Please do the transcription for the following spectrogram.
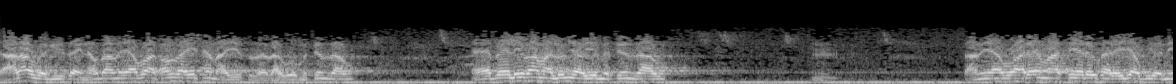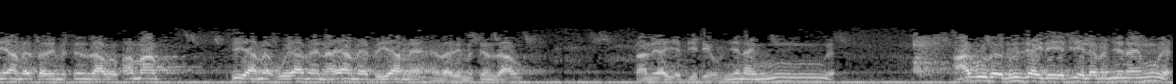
ဒါတော့ပဲကြီးဆိုင်နောက်သားမယာဘဝကောင်းစားရေးချမ်းသာရေးဆိုတာဒါကိုမစဉ်းစားဘူးအဲပဲလေးပါးမှလွတ်မြောက်ရေးမစဉ်းစားဘူးอืมသံဃာဘဝထဲမှာဆင်းရဲဒုက္ခတွေရောက်ပြီးတော့နေရမယ်ဆိုရင်မစဉ်းစားဘူးအခါမှ ဖြစ်ရမယ်၊ဝေရမယ်၊နာရမယ်၊သိရမယ်အဲဒါတွေမစဉ်းစားဘူးသံဃာကြီးအပြစ်တွေကိုမြင်နိုင်ဘူးတဲ့အာဟုသောဒုစရိုက်တွေအပြစ်လည်းမမြင်နိုင်ဘူးတဲ့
